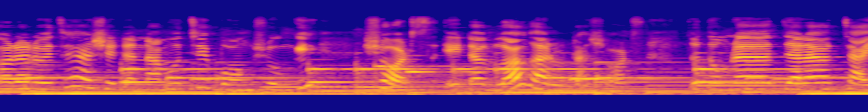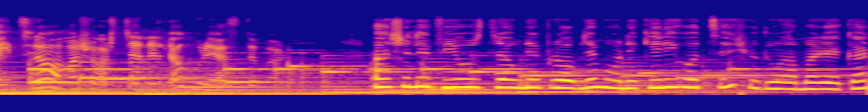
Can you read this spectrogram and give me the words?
করা রয়েছে। আর সেটার নাম হচ্ছে বংসঙ্গী শর্টস এটা ব্লগ আর ওটা শর্টস তো তোমরা যারা চাইছো আমার শর্টস চ্যানেলটাও ঘুরে আসতে পারো। আসলে ভিউজ ডাউনের প্রবলেম অনেকেরই হচ্ছে, শুধু আমার একার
